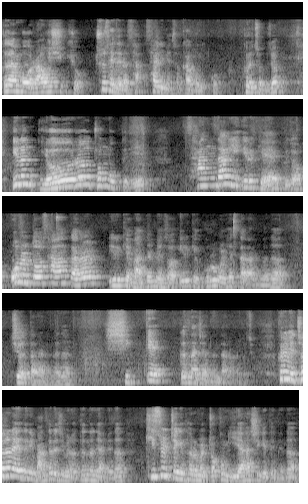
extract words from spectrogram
그 다음 뭐 라온 CQ 추세대를 사- 살리면서 가고 있고. 그렇죠. 그죠? 이런 여러 종목들이 상당히 이렇게 그죠? 오늘 또 상한가를 이렇게 만들면서 이렇게 그룹을 했다라는 거는 쥐었다라는 거는 쉽게 끝나지 않는다라는 거죠. 그러면 저런 애들이 만들어지면 어떻느냐면은 기술적인 흐름을 조금 이해하시게 되면은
